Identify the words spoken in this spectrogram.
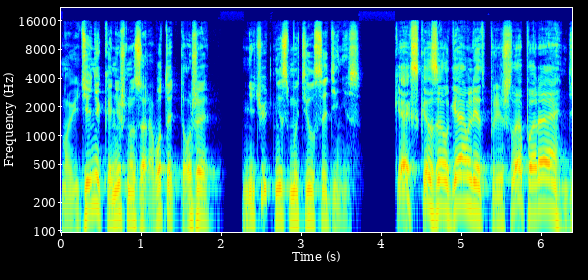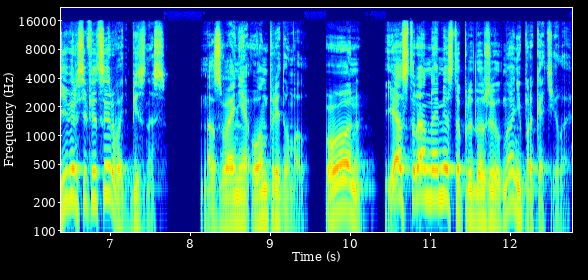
Ну и денег, конечно, заработать тоже. Ничуть не смутился Денис. Как сказал Гамлет, пришла пора диверсифицировать бизнес. Название он придумал. Он. Я странное место предложил, но не прокатило.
